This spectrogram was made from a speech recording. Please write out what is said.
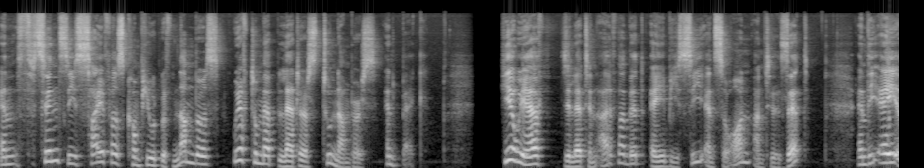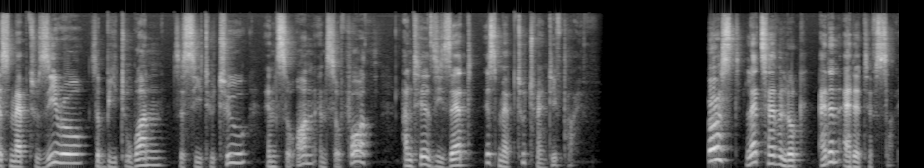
And since these ciphers compute with numbers, we have to map letters to numbers and back. Here we have the Latin alphabet A, B, C and so on until Z, and the A is mapped to 0, the B to 1, the C to 2, and so on and so forth, until the Z is mapped to 25. First, let's have a look at an additive cipher.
